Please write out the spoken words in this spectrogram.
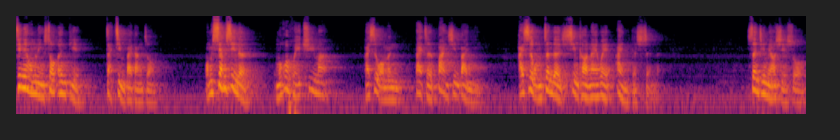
今天我们领受恩典，在敬拜当中，我们相信了，我们会回去吗？还是我们带着半信半疑，还是我们真的信靠那一位爱你的神呢？圣经描写说，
